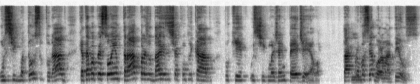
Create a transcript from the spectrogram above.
um estigma tão estruturado que até para a pessoa entrar para ajudar a resistir é complicado, porque o estigma já impede ela. Tá para você agora, Matheus.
